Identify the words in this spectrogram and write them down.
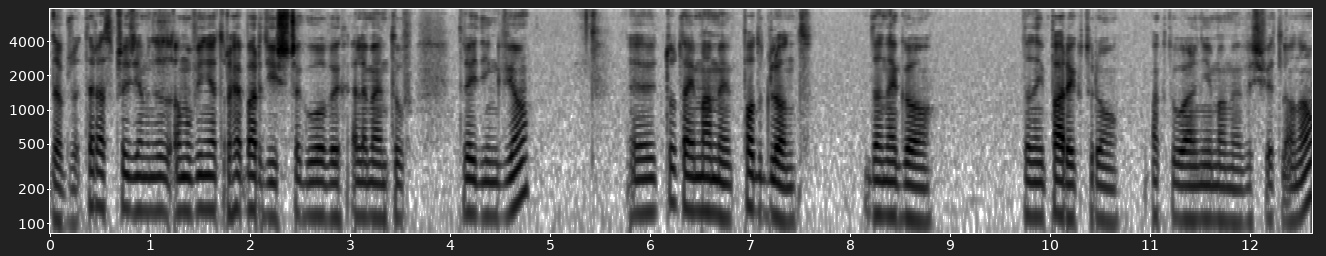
Dobrze, teraz przejdziemy do omówienia trochę bardziej szczegółowych elementów TradingView. Y, tutaj mamy podgląd danego, danej pary, którą aktualnie mamy wyświetloną.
